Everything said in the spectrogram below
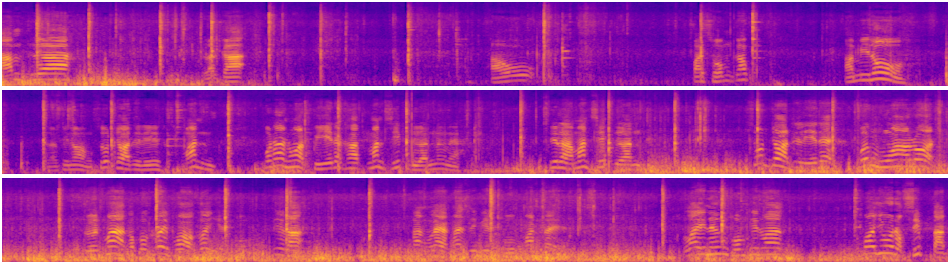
ามเทือแล้วก็เอา ผสมกับอะมิโนแล้วพี่น้องสุดยอดดีๆมันว่าท่านหอดปีนะครับ มันสิบเดือนนึงเนี่ยที่ละมันสิบเดือน สุดยอดดีๆเด้เบิ้งหัวรถเกิดมากกับเคยพ่อเคยเห็นผมนี่ละตั้งแรกในชีวิตปลูกมันได้ไร่หนึ่งผมคิดว่าพออยู่ดอกสิบตัน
